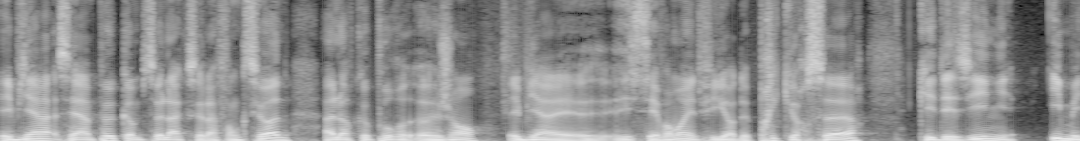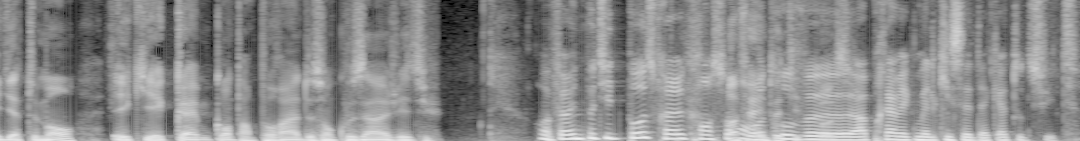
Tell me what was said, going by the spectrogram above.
Eh bien, c'est un peu comme cela que cela fonctionne, alors que pour euh, Jean, eh bien, euh, c'est vraiment une figure de précurseur qui désigne immédiatement et qui est quand même contemporain de son cousin Jésus. On va faire une petite pause, frère François. On, on retrouve euh, après avec Melchisedec. À tout de suite.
